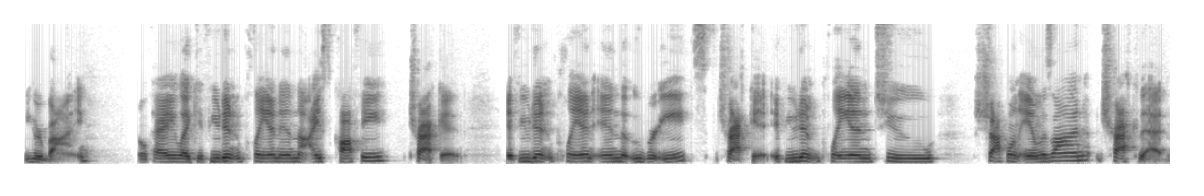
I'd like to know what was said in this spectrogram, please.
you're buying. Okay. Like if you didn't plan in the iced coffee, track it. If you didn't plan in the Uber Eats, track it. If you didn't plan to shop on Amazon, track that.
